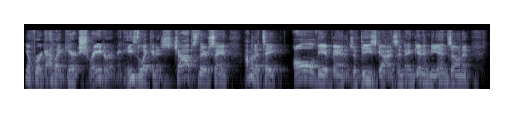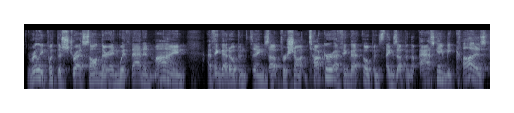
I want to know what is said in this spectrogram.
you know, for a guy like Garrett Shrader, I mean, he's licking his chops there saying, I'm going to take all the advantage of these guys and, and get in the end zone and really put the stress on there. And with that in mind, I think that opens things up for Sean Tucker. I think that opens things up in the pass game because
